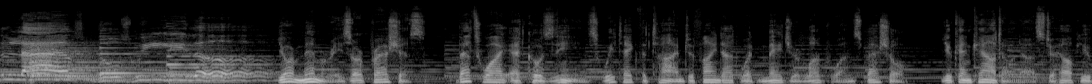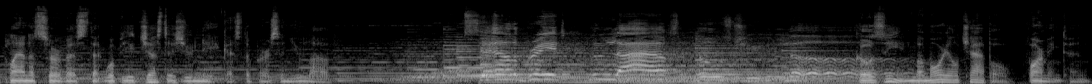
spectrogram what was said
the lives of those we love. Your memories are precious. That's why at Cozines we take the time to find out what made your loved one special. You can count on us to help you plan a service that will be just as unique as the person you love. Celebrate the lives of those you love. Cozine Memorial Chapel, Farmington.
